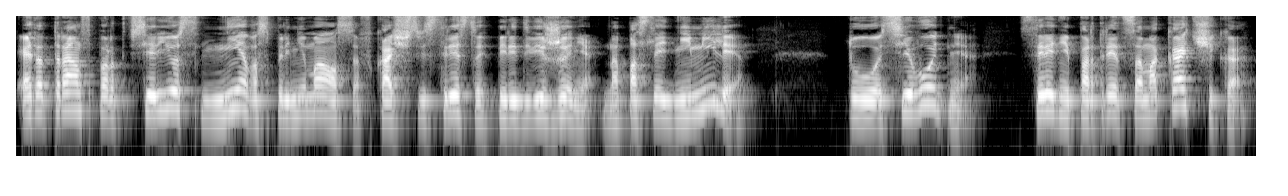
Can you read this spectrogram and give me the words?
этот транспорт всерьез не воспринимался в качестве средства передвижения на последней миле, то сегодня средний портрет самокатчика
